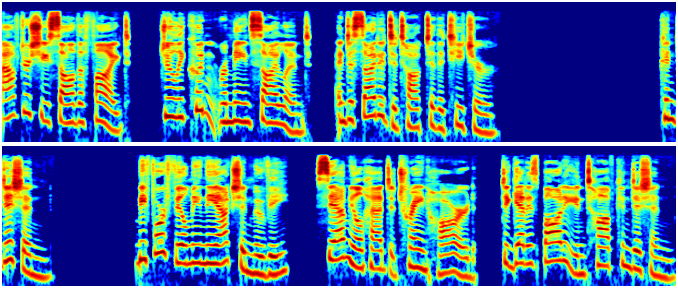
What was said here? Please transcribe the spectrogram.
After she saw the fight, Julie couldn't remain silent and decided to talk to the teacher. Condition. Before filming the action movie, Samuel had to train hard to get his body in top condition.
